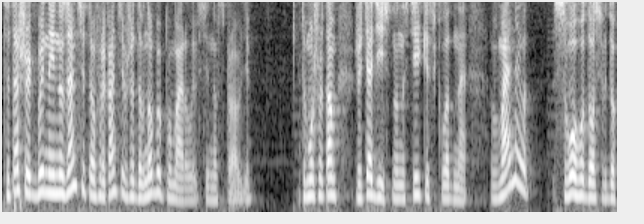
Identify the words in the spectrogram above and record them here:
це те, що якби не іноземці, то африканці вже давно би померли всі насправді. Тому що там життя дійсно настільки складне. В мене, от свого досвіду,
